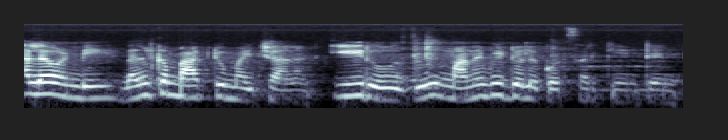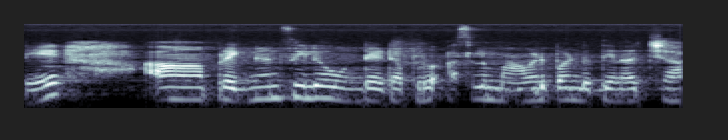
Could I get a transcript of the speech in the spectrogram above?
హలో అండి welcome back to my channel. ఈరోజు మన వీడియోలోకి వచ్చేసరికి ఏంటంటే ప్రెగ్నెన్సీలో ఉండేటప్పుడు అసలు మామిడి పండు తినచ్చా?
